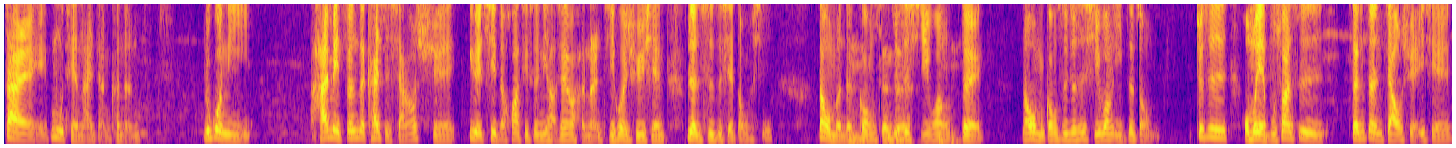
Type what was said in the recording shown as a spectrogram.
在目前来讲，可能如果你还没真的开始想要学乐器的话，其实你好像有很难机会去先认识这些东西。那我们的公司就是希望对，然后我们公司就是希望以这种，就是我们也不算是。真正教学一些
